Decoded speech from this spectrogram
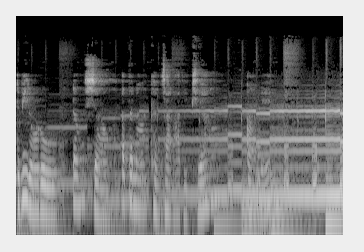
တပည့်တော်တို့တောင်းရှောင်အတနာခံကြပါသည်ဖျားအာမင်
